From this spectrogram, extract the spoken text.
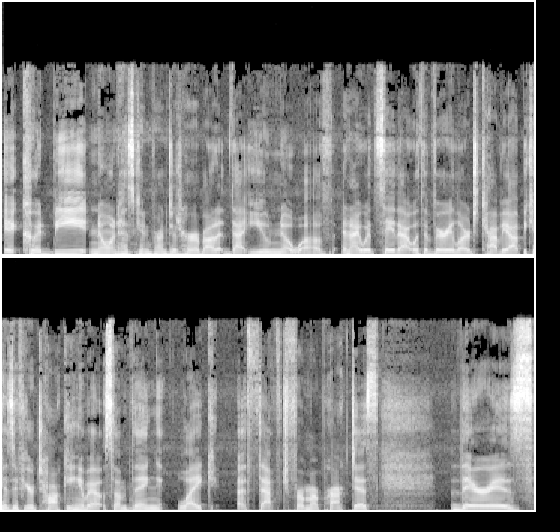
It could be no one has confronted her about it that you know of. And I would say that with a very large caveat because if you're talking about something like a theft from a practice, there is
